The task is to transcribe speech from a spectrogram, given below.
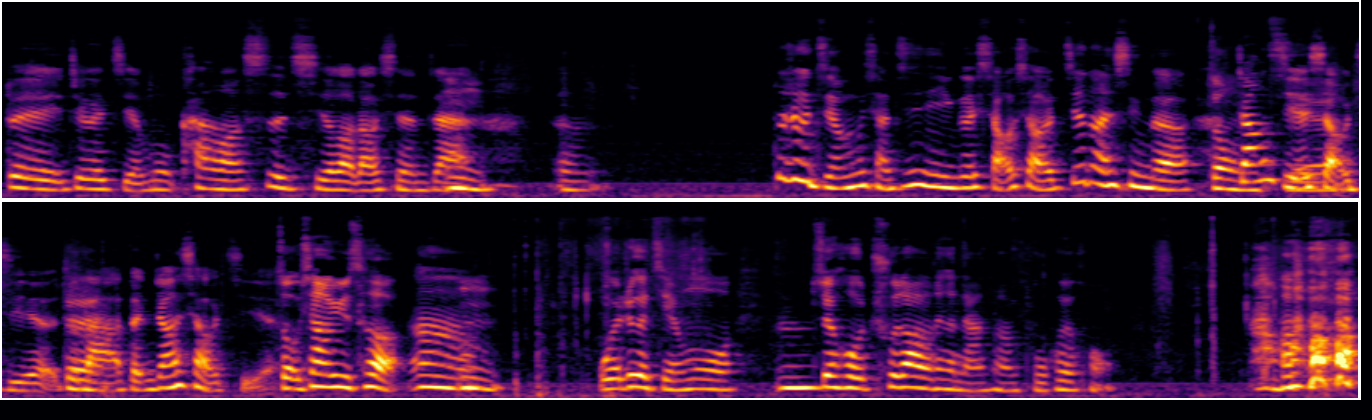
对这个节目看了四期了，到现在，嗯，嗯，对这个节目想进行一个小小阶段性的章节结小结，对吧？本章小结，走向预测。嗯嗯，我这个节目嗯，最后出道的那个男团不会红，哈哈哈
